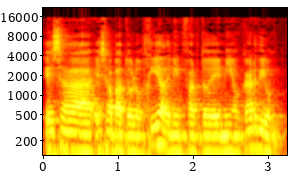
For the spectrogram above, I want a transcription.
esa, esa patología del infarto de miocardio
